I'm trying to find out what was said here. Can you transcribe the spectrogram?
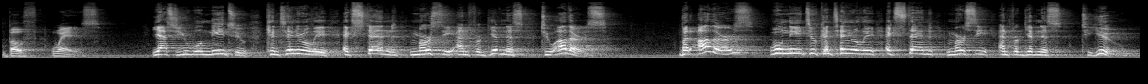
both ways. Yes, you will need to continually extend mercy and forgiveness to others, but others will need to continually extend mercy and forgiveness to you.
